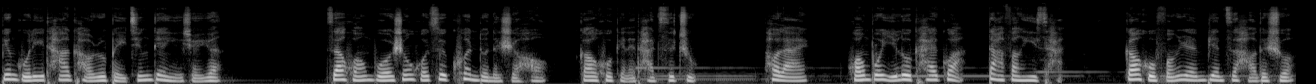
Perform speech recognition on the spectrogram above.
并鼓励他考入北京电影学院。在黄渤生活最困顿的时候，高虎给了他资助。后来，黄渤一路开挂，大放异彩，高虎逢人便自豪地说：“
